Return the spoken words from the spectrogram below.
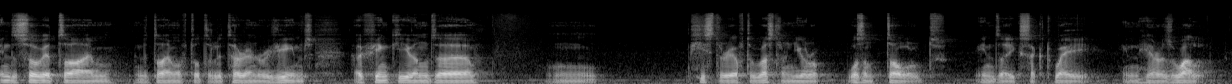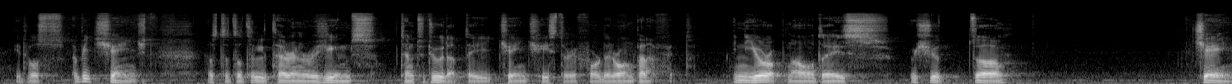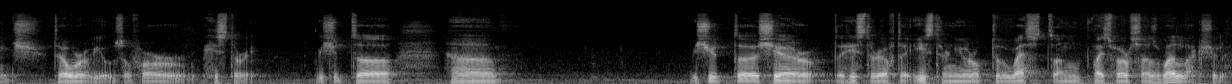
in the Soviet time, in the time of totalitarian regimes, I think even the um, history of the Western Europe wasn't told in the exact way in here as well. It was a bit changed as the totalitarian regimes tend to do that. They change history for their own benefit. In Europe nowadays, we should uh, change the overviews of our history. We should uh, uh, we should uh, share the history of the Eastern Europe to the West and vice versa as well, actually.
